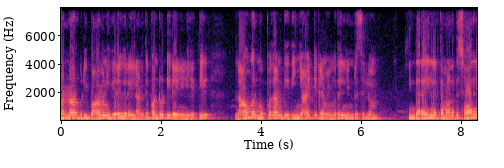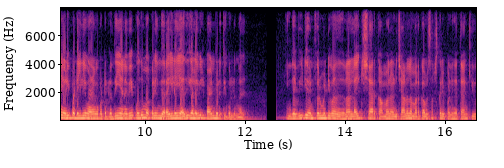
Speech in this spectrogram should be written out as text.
மன்னார்குடி பாமணி விரைவு ரயிலானது பன்ருட்டி ரயில் நிலையத்தில் நவம்பர் முப்பதாம் தேதி ஞாயிற்றுக்கிழமை முதல் நின்று செல்லும். இந்த ரயில் நிறுத்தமானது சோதனை அடிப்படையிலே வழங்கப்பட்டுள்ளது. எனவே பொதுமக்கள் இந்த ரயிலை அதிக அளவில் பயன்படுத்திக் கொள்ளுங்கள். இந்த வீடியோ இன்ஃபர்மேட்டிவாக இருந்ததுன்னா லைக் ஷேர் கமெண்ட் அண்ட் சேனலை மறக்காமல் சப்ஸ்கிரைப் பண்ணுங்கள் தேங்க்யூ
